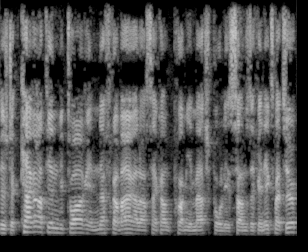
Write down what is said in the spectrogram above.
Fiche de 41 victoires et 9 revers à leurs 50 premiers matchs pour les Suns de Phoenix. Mathieu,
